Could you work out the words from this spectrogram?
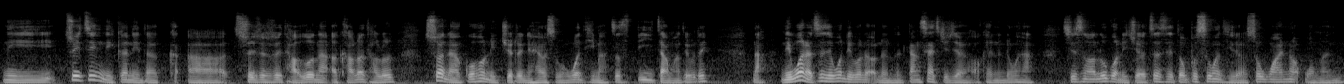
你最近你跟你的呃谁谁谁讨论啊，呃讨论讨论算了过后，你觉得你还有什么问题吗？这是第一章嘛，对不对？那你问了这些问题，问了能能当下解决了，OK，那你问他，其实呢，如果你觉得这些都不是问题的，说 why not 我们？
